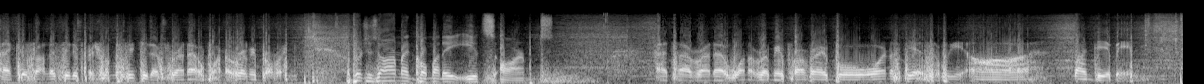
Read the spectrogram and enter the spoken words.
And clear front left, clear approach 132 left Ryanair 1 Romeo Bravo. Approach is armed and combat A, it's armed. And uh, Ryanair 1 Romeo Bravo, Buenos Dias, we are 9 DME.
